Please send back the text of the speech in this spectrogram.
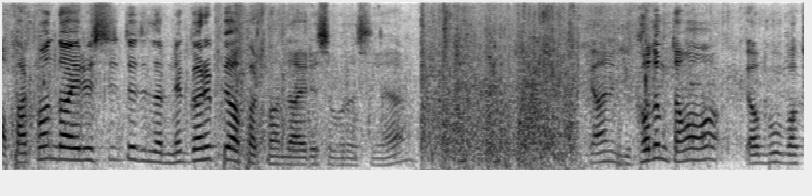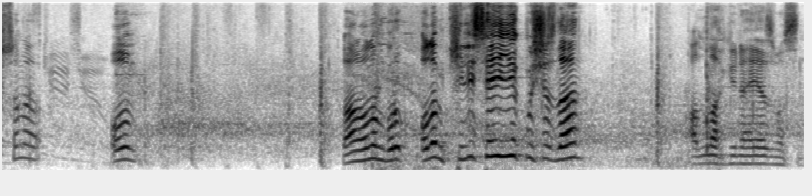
apartman dairesi dediler. Ne garip bir apartman dairesi burası ya. Yani yıkalım tamam ama ya bu baksana. Oğlum Lan oğlum bu oğlum kiliseyi yıkmışız lan. Allah günah yazmasın.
